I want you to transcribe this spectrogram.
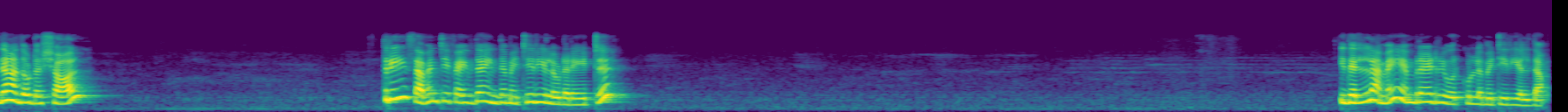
இதான் அதோட ஷால் த்ரீ செவன்ட்டி ஃபைவ் தான் இந்த மெட்டீரியலோட ரேட்டு இது எல்லாமே எம்ப்ராய்டரி ஒர்க் உள்ள மெட்டீரியல் தான்.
